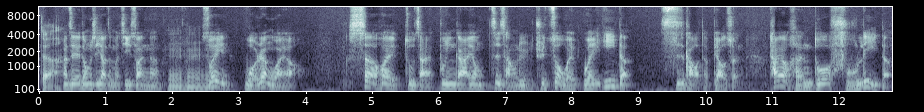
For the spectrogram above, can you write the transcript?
对啊，那这些东西要怎么计算呢？嗯嗯，所以我认为啊、社会住宅不应该用自偿率去作为唯一的思考的标准，它有很多福利的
